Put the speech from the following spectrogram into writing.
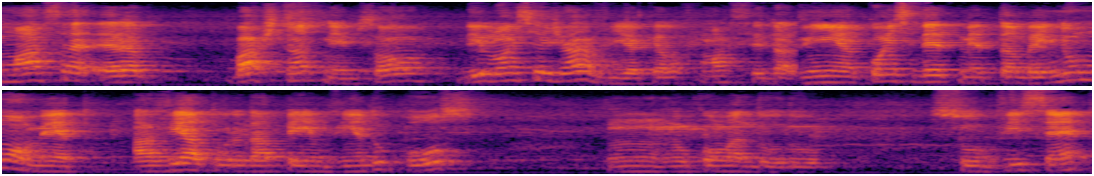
fumaça era bastante mesmo, só de longe você já via aquela fumaça. Vinha, coincidentemente também, no momento, a viatura da PM vinha do poço, um, no comando do Sub Vicente,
